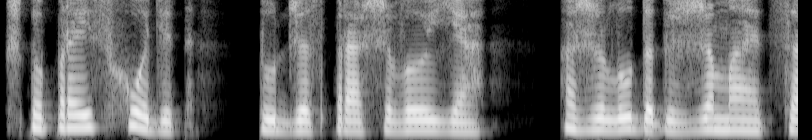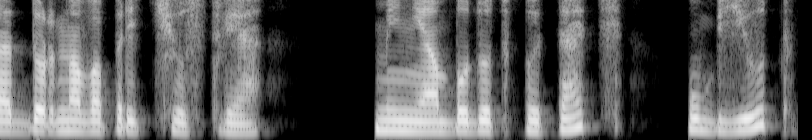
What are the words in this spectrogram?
Что происходит? Тут же спрашиваю я, а желудок сжимается от дурного предчувствия. Меня будут пытать? Убьют?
